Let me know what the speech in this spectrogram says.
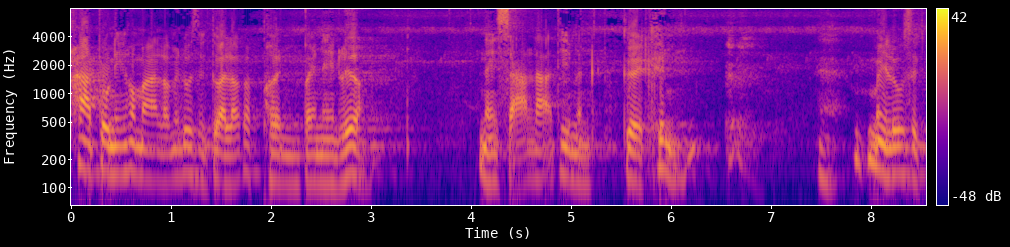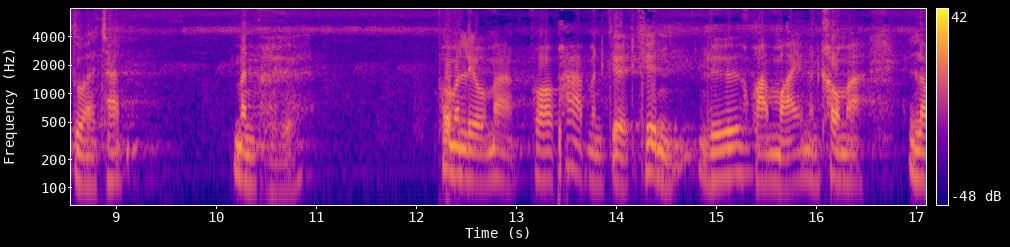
ภาพพวกนี้เข้ามา เราไม่รู้สึกตัวเราก็เพลินไปในเรื่อง ในสาระที่มัน เกิดขึ้น ไม่รู้สึกตัวชัด มันเผลอเพราะมันเร็วมาก พอภาพมันเกิดขึ้น หรือความหมายมันเข้ามา เรา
